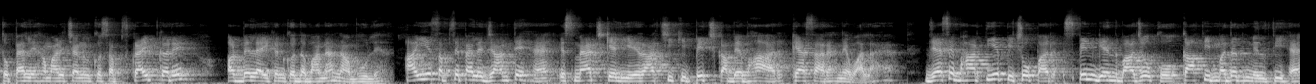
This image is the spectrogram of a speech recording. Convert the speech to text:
तो पहले हमारे चैनल को सब्सक्राइब करें और बेल आइकन को दबाना ना भूलें। आइए सबसे पहले जानते हैं इस मैच के लिए रांची की पिच का व्यवहार कैसा रहने वाला है। जैसे भारतीय पिचों पर स्पिन गेंदबाजों को काफ़ी मदद मिलती है,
